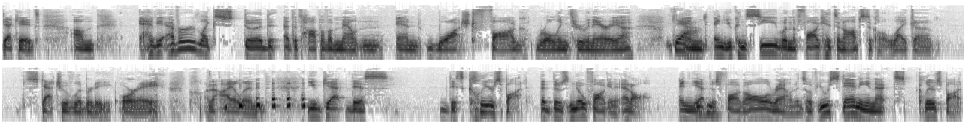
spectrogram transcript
decades. Um, have you ever like stood at the top of a mountain and watched fog rolling through an area? Yeah. And and you can see when the fog hits an obstacle like a Statue of Liberty or a an island, you get this this clear spot that there's no fog in it at all. And yet mm-hmm. there's fog all around. And so if you were standing in that clear spot,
